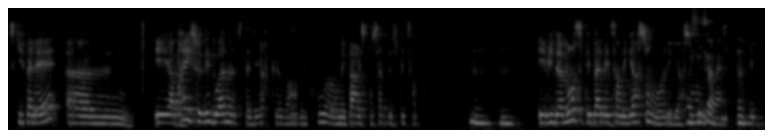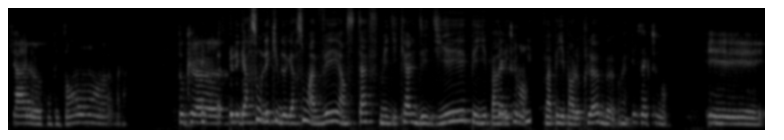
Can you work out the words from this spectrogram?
ce qu'il fallait. Et après, il se dédouane, c'est-à-dire que ben, du coup, on n'est pas responsable de ce médecin. Mmh, mmh. Évidemment, ce n'était pas le médecin des garçons. Hein. Les garçons, c'est ça, mmh. médical, euh, compétent, euh, voilà. Donc, euh, Parce que les garçons, l'équipe de garçons avait un staff médical dédié, payé par l'équipe, enfin payé par le club. Exactement. Et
